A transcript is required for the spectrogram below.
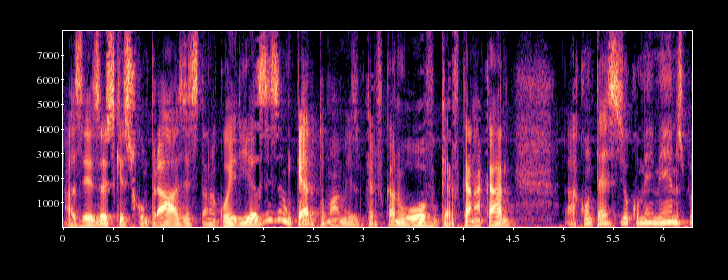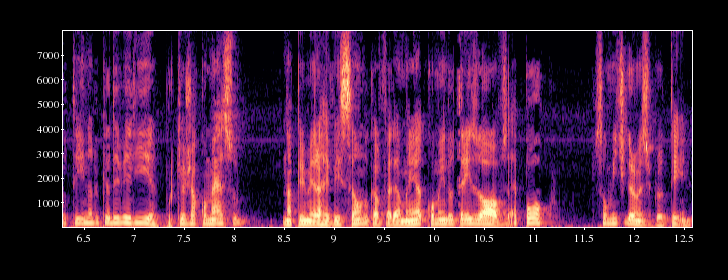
às vezes eu esqueço de comprar, às vezes está na correria, às vezes eu não quero tomar mesmo, quero ficar no ovo, quero ficar na carne. Acontece de eu comer menos proteína do que eu deveria, porque eu já começo na primeira refeição do café da manhã comendo três ovos. É pouco, são 20 gramas de proteína.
